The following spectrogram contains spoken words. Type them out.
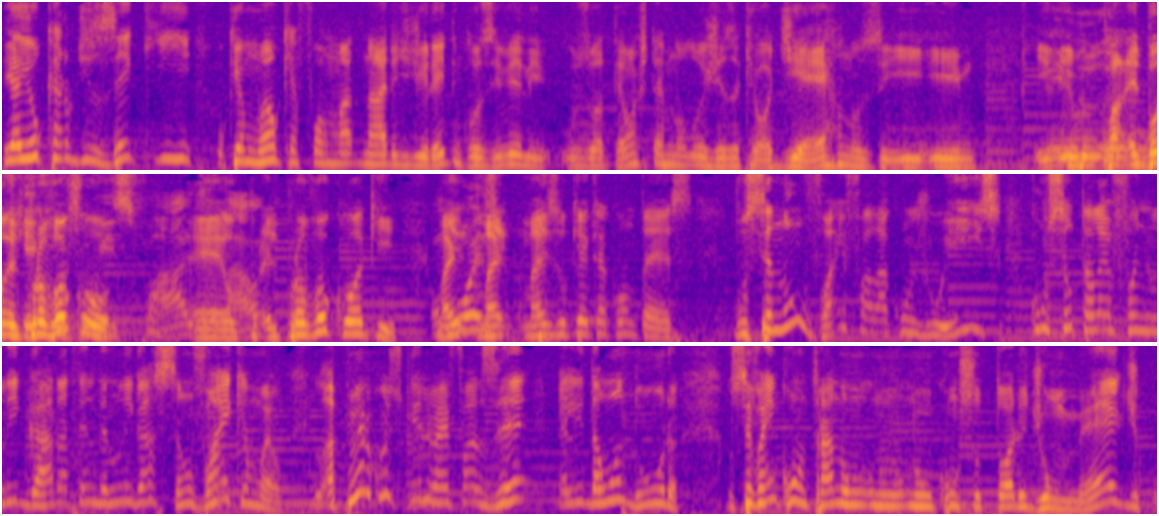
E aí eu quero dizer que o Kemuel, que é formado na área de direito, inclusive ele usou até umas terminologias aqui, ó, de ernos e. e, e- E o- ele, o ele provocou. faz É, ele provocou aqui. Um Mas, mas, mas o que que acontece? Você não vai falar com o juiz com o seu telefone ligado, atendendo ligação. Vai, Kemuel. A primeira coisa que ele vai fazer é lhe dar uma dura. Você vai encontrar num, num- num consultório de um médico,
